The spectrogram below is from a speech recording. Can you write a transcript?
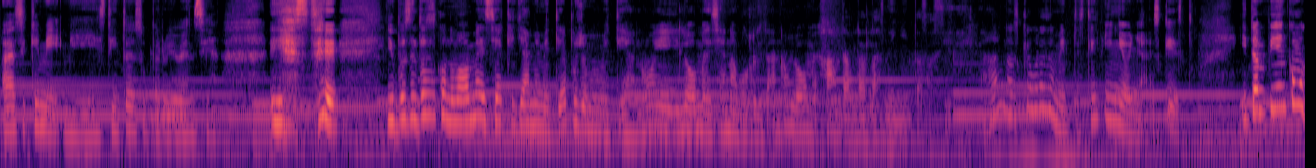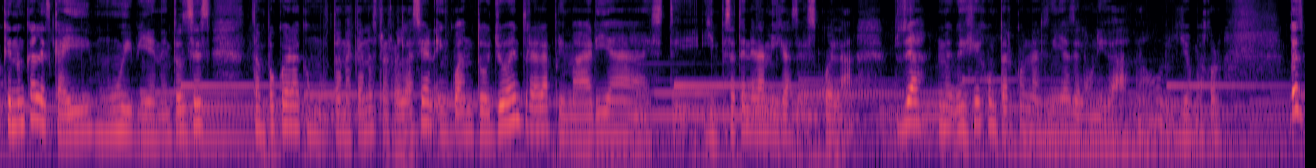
Así que mi, mi, instinto de supervivencia. Y este, y pues entonces cuando mamá me decía que ya me metía, pues yo me metía, ¿no? Y, luego me decían aburrida, ¿no? Luego me dejaban de hablar las niñitas así ah, no, es que ahora se mete, es que es niñoña, es que esto. Y también como que nunca les caí muy bien, entonces tampoco era como tan acá nuestra relación. En cuanto yo entré a la primaria este, y empecé a tener amigas de la escuela, pues ya me dejé juntar con las niñas de la unidad, ¿no? Y yo mejor pues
